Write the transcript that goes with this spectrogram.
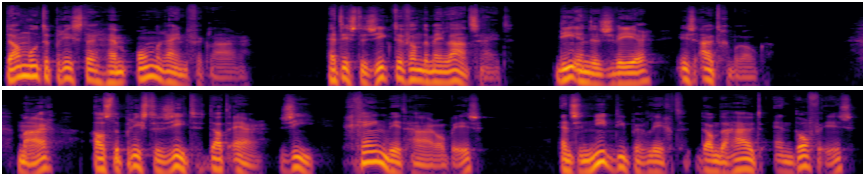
dan moet de priester hem onrein verklaren. Het is de ziekte van de melaatsheid die in de zweer is uitgebroken. Maar als de priester ziet dat er, zie, geen wit haar op is, en ze niet dieper ligt dan de huid en dof is,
